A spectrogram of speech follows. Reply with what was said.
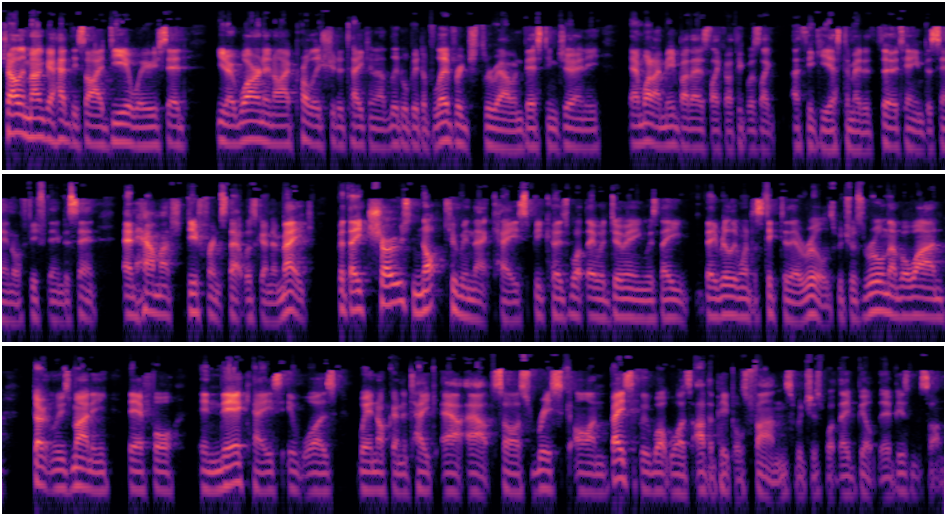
Charlie Munger had this idea where he said, you know, Warren and I probably should have taken a little bit of leverage through our investing journey. And what I mean by that is like, I think it was like, I think he estimated 13% or 15% and how much difference that was going to make but they chose not to in that case because what they were doing was they they really want to stick to their rules which was rule number one don't lose money. Therefore in their case it was we're not going to take our outsource risk on basically what was other people's funds which is what they built their business on.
